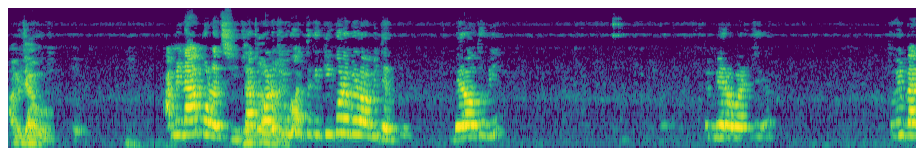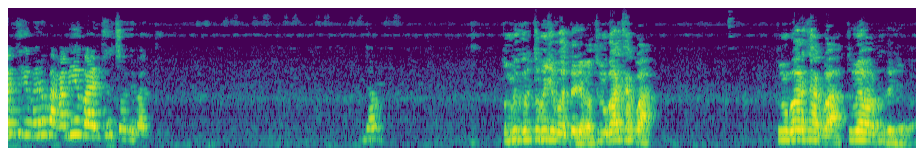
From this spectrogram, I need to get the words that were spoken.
আমি যাব। আমি না করেছি। তারপরে তুমি ঘর থেকে কি করে বেরো? আমি দেখব। বেরো তুমি। তুমি বেরো বাড়ি থেকে। তুমি বাড়ি থেকে বেরো আমিও বাড়ি থেকে চলে বাড়ি থেকে। যাও। তুমি তুমি যে বলতে যাবা? তুমি ঘরে থাকবা। তুমি ঘরে থাকবা। তুমি আমার কোথায় যাবা?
